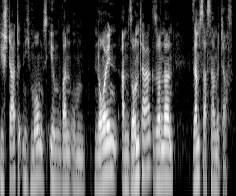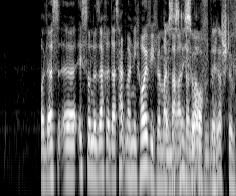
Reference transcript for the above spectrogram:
die startet nicht morgens irgendwann um 9 am Sonntag, sondern samstags nachmittags. Und das äh, ist so eine Sache, das hat man nicht häufig, wenn man das Marathon ist nicht so laufen oft, will. nee, das stimmt.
